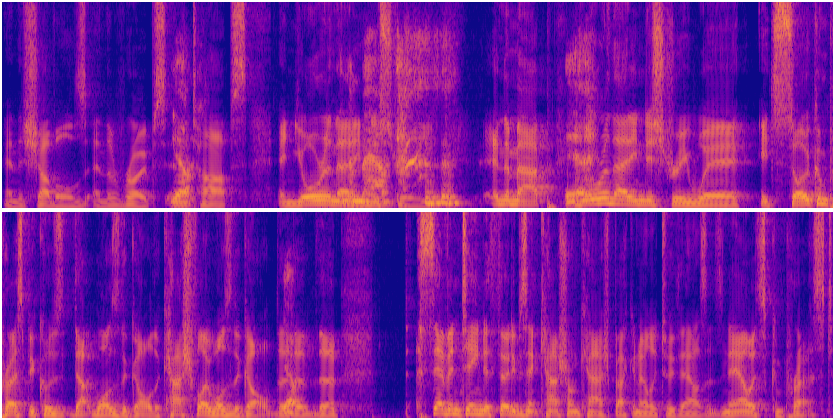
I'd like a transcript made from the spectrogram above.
and the shovels and the ropes and yeah. the tarps. And you're in that industry. in the map, yeah. you're in that industry where it's so compressed because that was the goal. The cash flow was the goal. The, yep. the, the 17 to 30% cash on cash back in early 2000s. Now it's compressed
